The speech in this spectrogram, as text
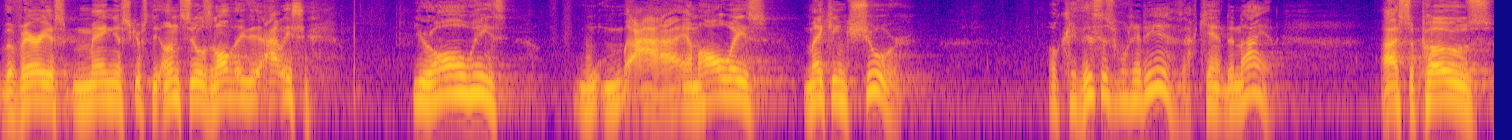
the various manuscripts, the uncials, and all these, you're always, I am always making sure. Okay, this is what it is. I can't deny it. I suppose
